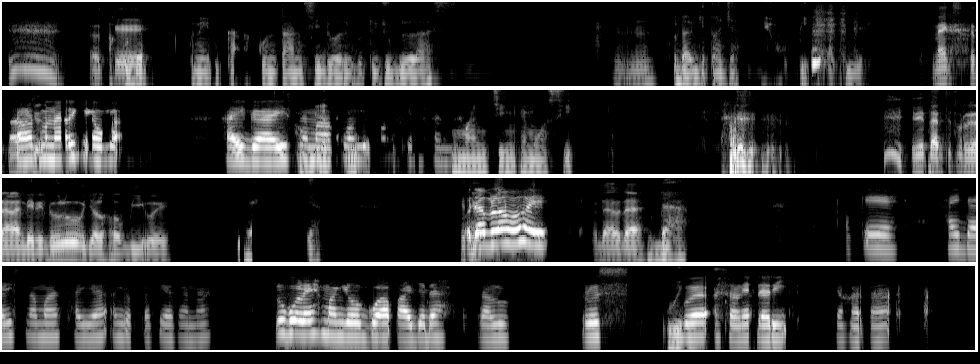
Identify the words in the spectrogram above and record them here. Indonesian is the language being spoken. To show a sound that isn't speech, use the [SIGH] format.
[LAUGHS] Aku Oke. dari pendidikan akuntansi 2017. Mm-mm. Udah gitu aja. UPI. Next ke Sangat menarik ya, Mbak. Hai guys, Hobi nama aku- aku Anggi. Memancing emosi. [LAUGHS] Ini Tarcut perkenalan diri dulu, jual hobi, woi. Iya. Kecil. Udah belum, woi? Udah, udah. Udah. Oke. Hai guys, nama saya Anggi Oktaviasana. Lu boleh manggil gua apa aja dah, selalu. Terus Win. gue asalnya dari Jakarta.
